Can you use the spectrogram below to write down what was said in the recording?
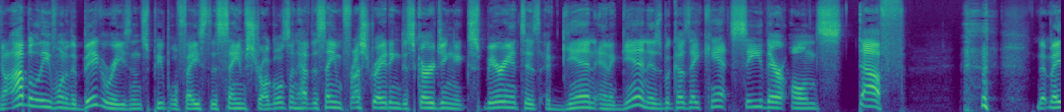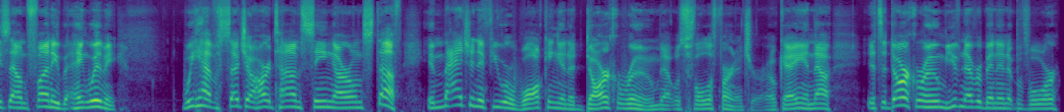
Now, I believe one of the big reasons people face the same struggles and have the same frustrating, discouraging experiences again and again is because they can't see their own stuff. that may sound funny, but hang with me. We have such a hard time seeing our own stuff. Imagine if you were walking in a dark room that was full of furniture, okay? And now it's a dark room, you've never been in it before,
